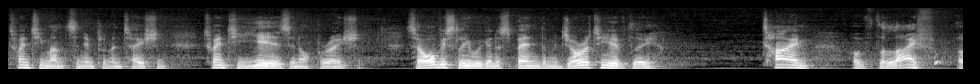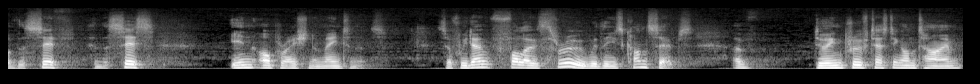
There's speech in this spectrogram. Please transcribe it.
20 months in implementation, 20 years in operation. So obviously we're going to spend the majority of the time of the life of the SIF and the SIS in operation and maintenance. So if we don't follow through with these concepts of doing proof testing on time,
